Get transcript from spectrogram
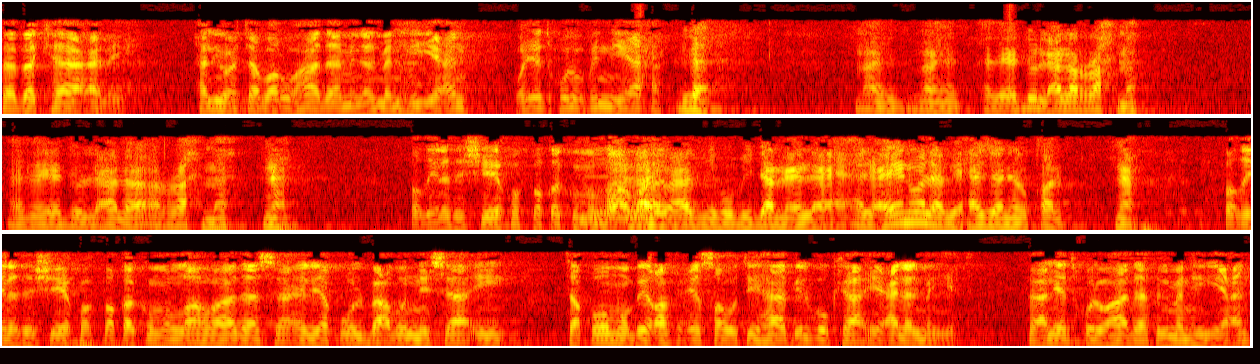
فبكى عليه هل يعتبر هذا من المنهي عنه ويدخل في النياحة؟ لا. ما ما هذا يدل على الرحمة. هذا يدل على الرحمة. نعم. فضيلة الشيخ وفقكم الله لا يعذب بدمع العين ولا بحزن القلب. نعم. فضيلة الشيخ وفقكم الله هذا سائل يقول بعض النساء تقوم برفع صوتها بالبكاء على الميت فهل يدخل هذا في المنهي عنه؟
